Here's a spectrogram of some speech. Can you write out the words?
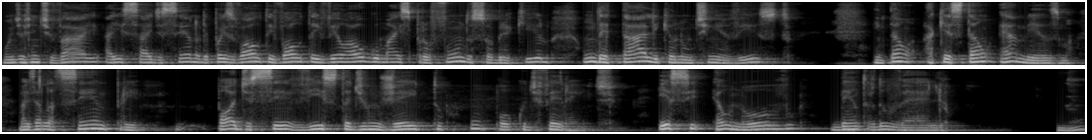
onde a gente vai, aí sai de cena, depois volta e volta e vê algo mais profundo sobre aquilo, um detalhe que eu não tinha visto. Então, a questão é a mesma, mas ela sempre pode ser vista de um jeito um pouco diferente. Esse é o novo dentro do velho. Né?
